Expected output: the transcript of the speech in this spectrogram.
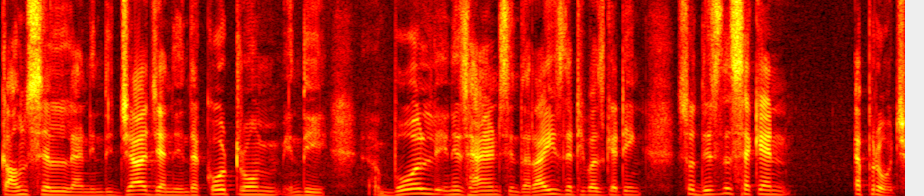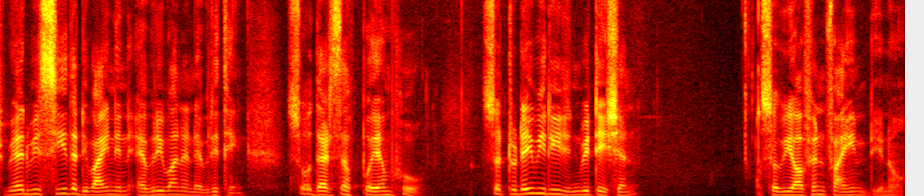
council, and in the judge, and in the courtroom, in the uh, bowl in his hands, in the rice that he was getting. So, this is the second approach where we see the divine in everyone and everything. So, that's the poem Who. So, today we read Invitation. So, we often find, you know,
